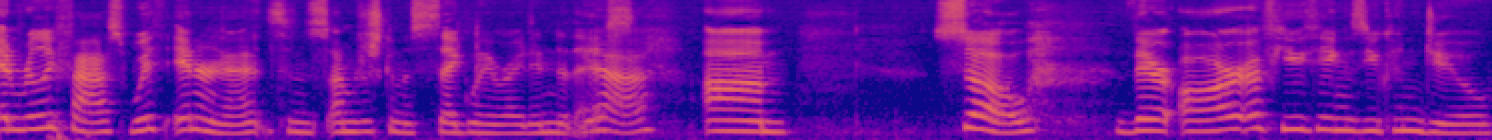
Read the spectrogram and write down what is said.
And really fast with internet since i'm just going to segue right into this Yeah. um so there are a few things you can do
